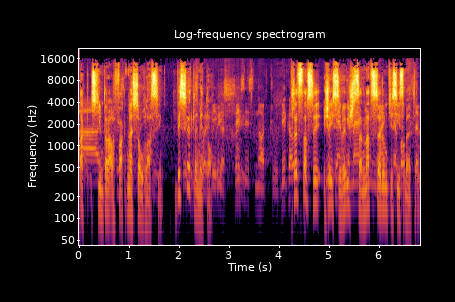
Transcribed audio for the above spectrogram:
Tak s tím teda ale fakt nesouhlasím. Vysvětli mi to. Představ si, že jsi ve výšce nad 7000 metrů.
